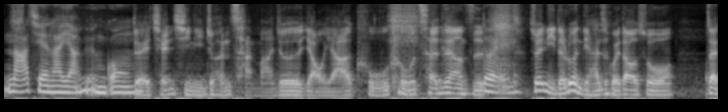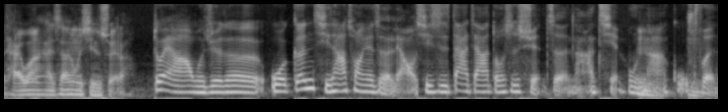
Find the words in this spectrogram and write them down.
拿钱来养员工。对，前期你就很惨嘛，就是咬牙苦苦 撑这样子。对，所以你的论点还是回到说，在台湾还是要用薪水啦。对啊，我觉得我跟其他创业者聊，其实大家都是选择拿钱不拿股份。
